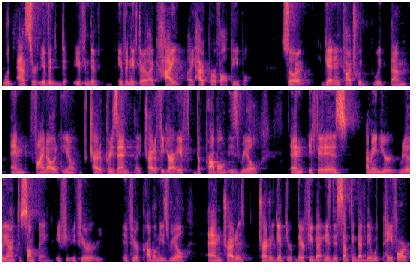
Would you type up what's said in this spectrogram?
would answer even even if even if they're like high like high profile people so right. get in touch with with them and find out you know try to present like try to figure out if the problem is real and if it is I mean, you're really onto something. If you, if your if your problem is real, and try to try to get your, their feedback. Is this something that they would pay for?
